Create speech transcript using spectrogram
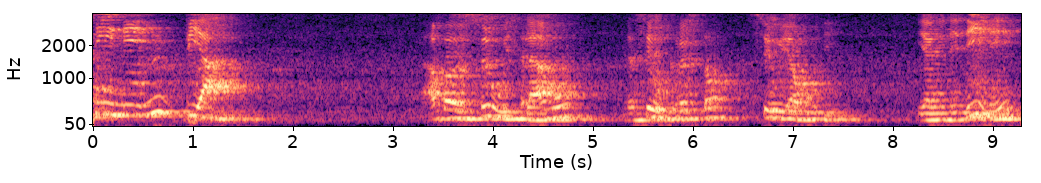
dini mpya ambayo si Uislamu na si Ukristo, si Uyahudi, yani ni dini.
